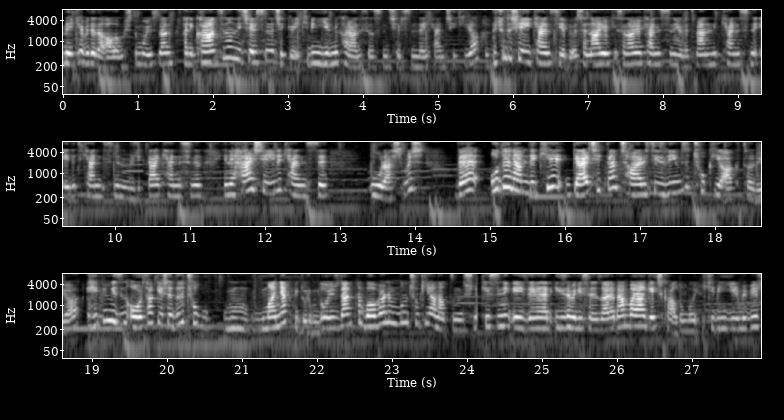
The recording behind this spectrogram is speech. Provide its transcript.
Make-up'de de ağlamıştım. O yüzden hani karantinanın içerisinde çekiyor. 2020 karantinasının içerisindeyken çekiyor. Bütün de şeyi kendisi yapıyor. Senaryo senaryo kendisini, yönetmenlik kendisini, edit kendisini, müzikler kendisinin yani her şeyiyle kendisi uğraşmış ve o dönemdeki gerçekten çaresizliğimizi çok iyi aktarıyor. Hepimizin ortak yaşadığı çok manyak bir durumda. O yüzden Bob Burnham bunu çok iyi anlattığını düşünüyorum. Kesinlikle izleyin. Eğer izlemediyseniz hala ben bayağı geç kaldım. Bu 2021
